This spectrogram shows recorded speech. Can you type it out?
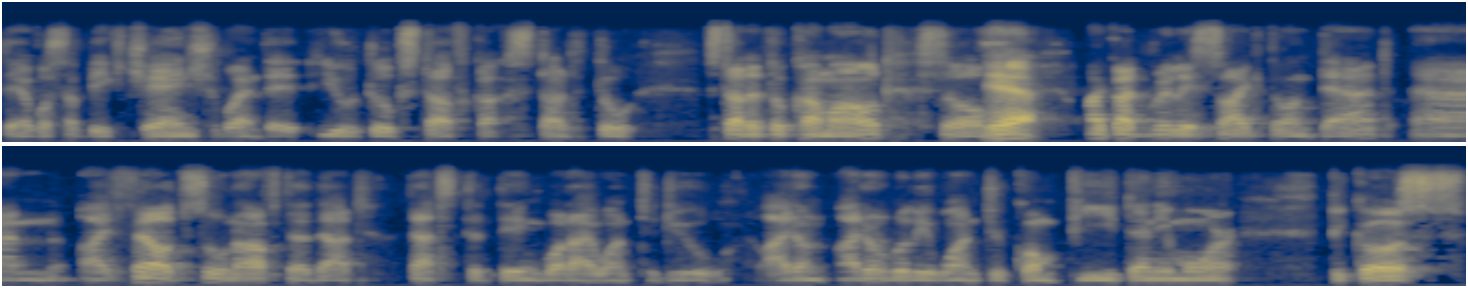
there was a big change when the YouTube stuff got, started to started to come out. So Yeah. I got really psyched on that, and I felt soon after that that's the thing what I want to do. I don't I don't really want to compete anymore because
